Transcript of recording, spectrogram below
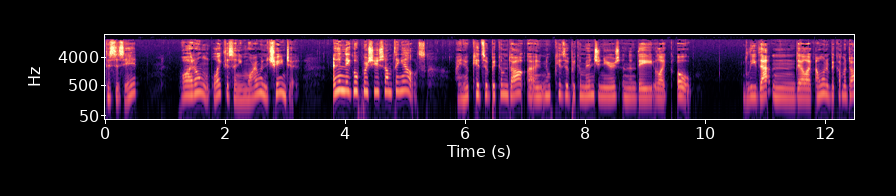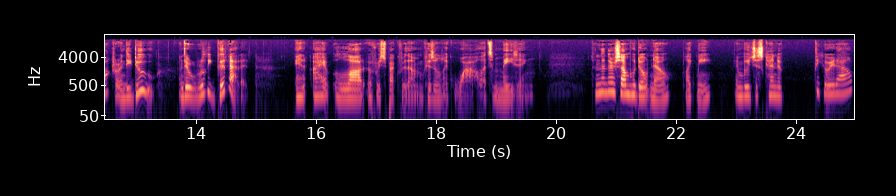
this is it? Well, I don't like this anymore. I'm going to change it." And then they go pursue something else. I know kids have become doc I know kids have become engineers and then they like, "Oh, leave that and they're like, "I want to become a doctor." And they do. And they're really good at it. And I have a lot of respect for them because I'm like, wow, that's amazing. And then there's some who don't know, like me, and we just kind of figure it out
